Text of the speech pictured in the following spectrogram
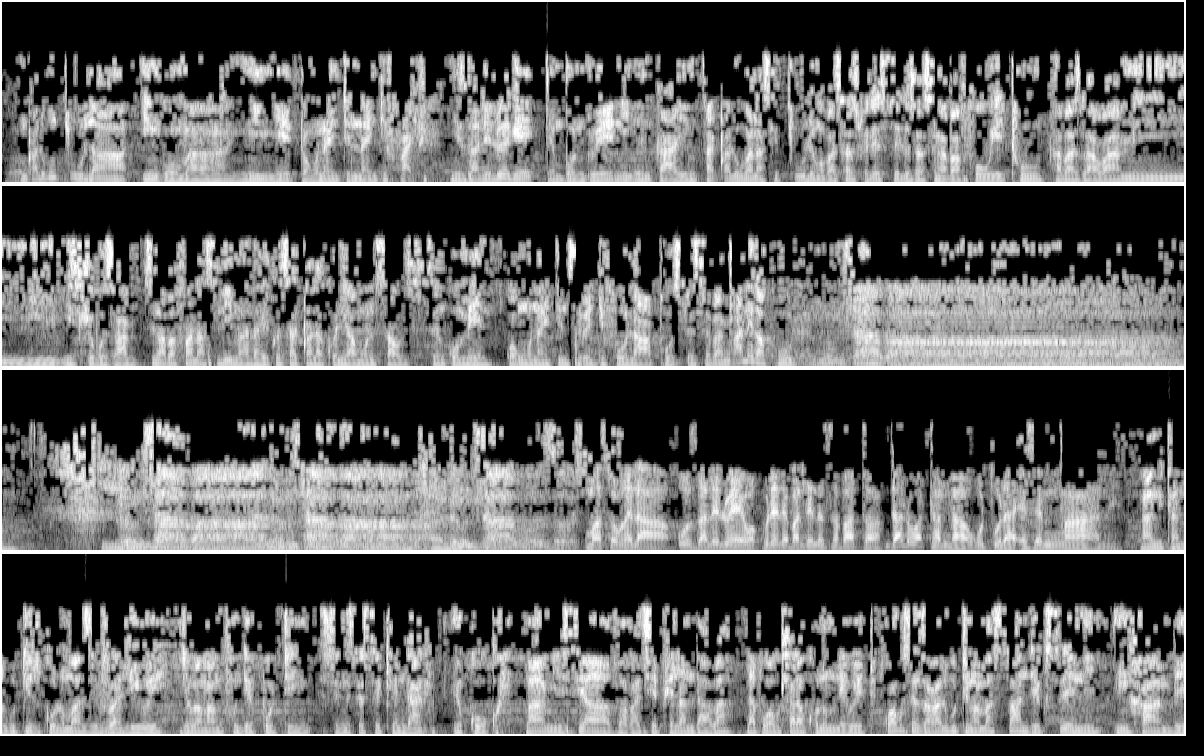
ngiqala ukucula ingoma ngingedwa ngo-1995 ngizalelwe-ke embondweni enkayi saqala ukubana sicule ngoba sasivele siselo sasingabafowethu abazawami izihlobo zami singabafana silingana yikho saqala khona i-amon sounds senkomeni kwakungo-1974 lapho sesebancane kakhulu umasongela uzalelwe wakhulela ebandleni lesabatha njalo wathanda ukucula esemncane ngangithanda ukuthi izikolo uma zivaliwe njengoba ngangifunda eboarding sengisesecondary egogwe ngangisiyavakatsha ephelandaba lapho kwakuhlala khona umnewethu kwakusenzakala ukuthi ngamasande ekuseni ngihambe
